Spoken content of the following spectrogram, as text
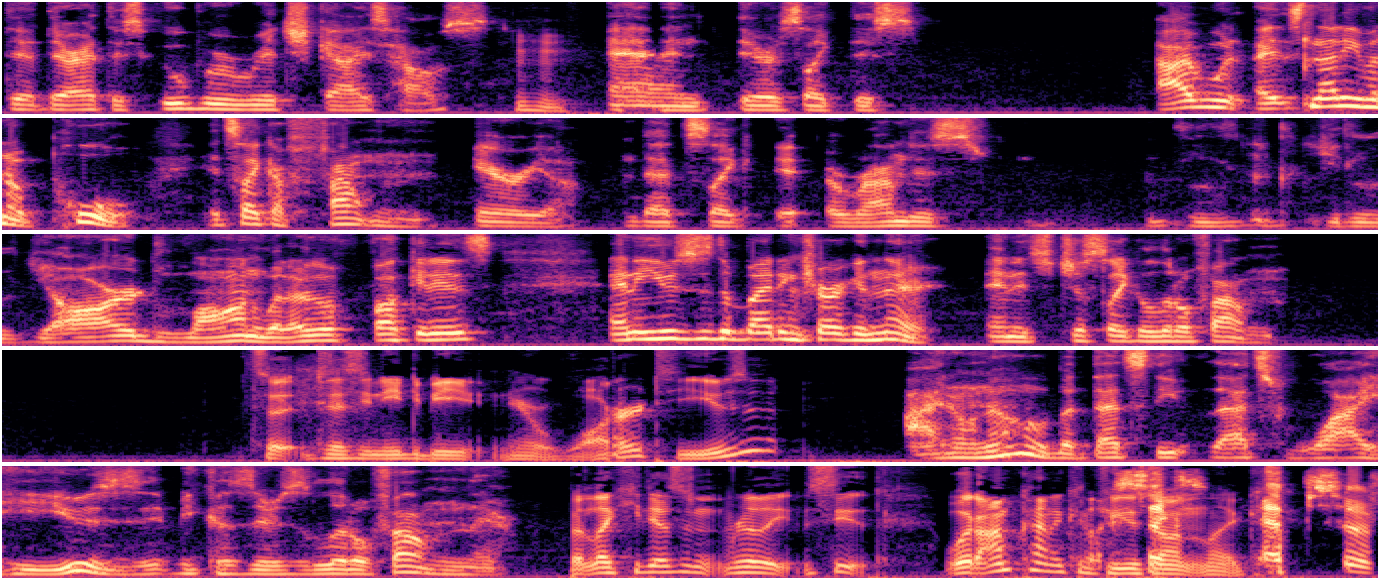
They're, they're at this uber rich guy's house, Mhm. and there's like this. I would. It's not even a pool. It's like a fountain area that's like around his yard, lawn, whatever the fuck it is, and he uses the biting shark in there, and it's just like a little fountain. So does he need to be near water to use it? I don't know, but that's the that's why he uses it because there's a little fountain there. But like he doesn't really see what I'm kind of confused Sex- on. Like episode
